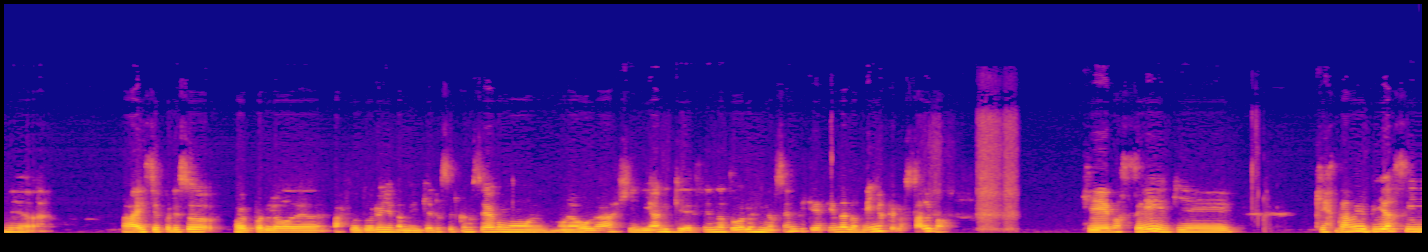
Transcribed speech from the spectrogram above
Ya. Ay, si es por eso, por, por lo de a futuro, yo también quiero ser conocida como un- una abogada genial que defienda a todos los inocentes, que defienda a los niños, que los salva. Que, no sé, que, que está metida así en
